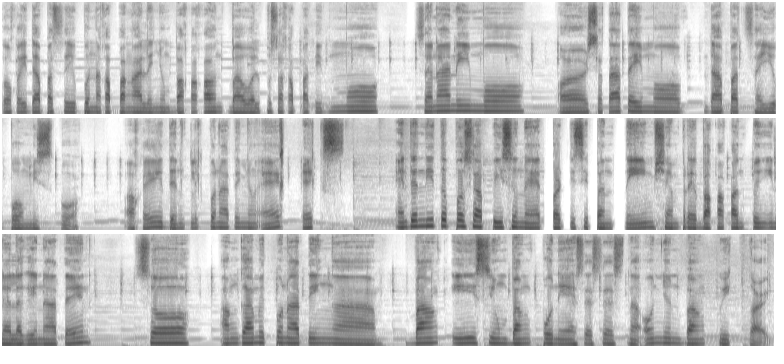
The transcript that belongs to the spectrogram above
Okay, dapat sa'yo po nakapangalan yung bank account. Bawal po sa kapatid mo, sa nanay mo, or sa tatay mo, dapat sa iyo po mismo. Okay, then click po natin yung X. And then dito po sa PisoNet participant name, syempre baka po yung ilalagay natin. So, ang gamit po nating ah, bank is yung bank po ni SSS na Onion Bank Quick Card.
